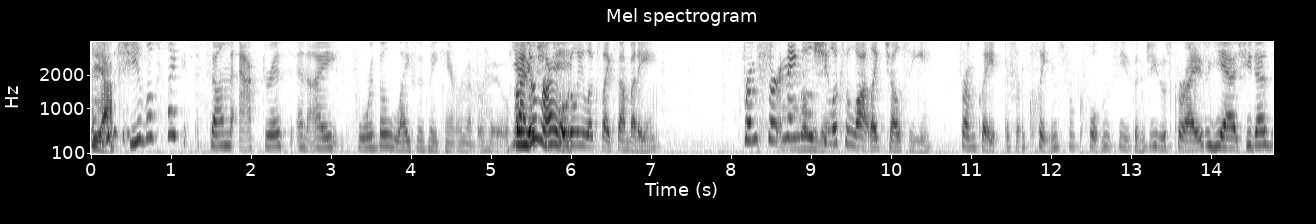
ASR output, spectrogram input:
Yeah. She looks like some actress, and I, for the life of me, can't remember who. Oh, Yeah, no, you're she right. totally looks like somebody. From certain angles, she looks a lot like Chelsea from Clay from Clayton's from Colton season. Jesus Christ. Yeah, she does.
